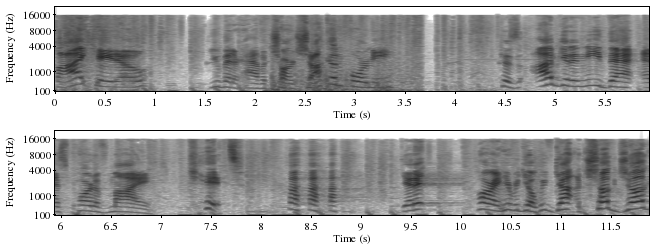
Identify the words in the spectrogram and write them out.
Bye, Kado. You better have a charged shotgun for me. Because I'm gonna need that as part of my kit. Get it? Alright, here we go. We've got a Chug Jug,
